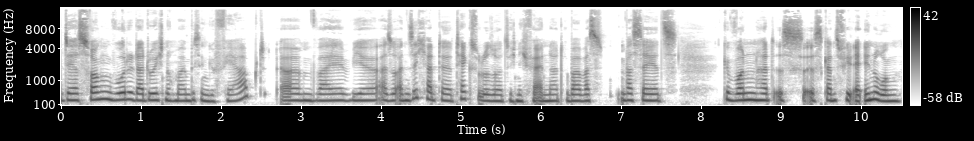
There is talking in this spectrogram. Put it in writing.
der Song wurde dadurch noch mal ein bisschen gefärbt, ähm, weil wir, also an sich hat der Text oder so hat sich nicht verändert, aber was, was der jetzt gewonnen hat, ist, ist ganz viel Erinnerung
